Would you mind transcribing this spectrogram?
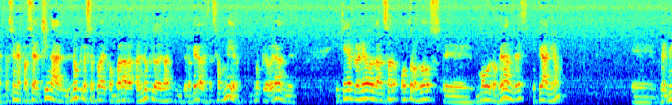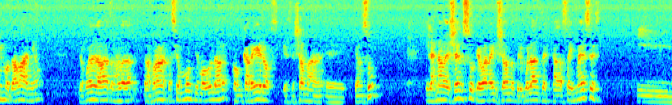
estación espacial china, el núcleo se puede comparar al núcleo de, la, de lo que era la estación Mir, núclleo grande y tiene planeado lanzar otros dos eh, módulos grandes este año, eh, del mismo tamaño, lo cual la van a transformar en una estación multimodular con cargueros que se llaman eh, y las naves Shenzhou que van a ir llevando tripulantes cada seis meses y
